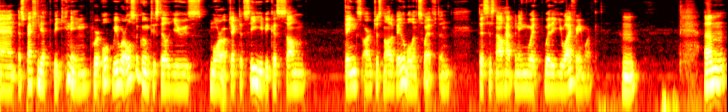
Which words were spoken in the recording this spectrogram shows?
and especially at the beginning, we're we were also going to still use more Objective C because some things are just not available in Swift, and this is now happening with with a UI framework. Hmm. Um,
